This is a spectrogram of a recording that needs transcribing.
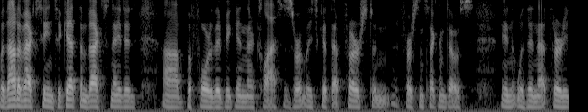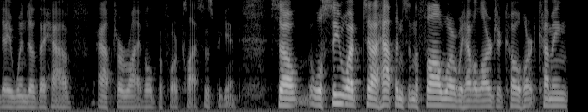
without a vaccine to get them vaccinated uh, before they begin their classes, or at least get that first and first and second dose in within that 30-day window they have after arrival before classes begin. So we'll see what uh, happens in the fall, where we have a larger cohort coming,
